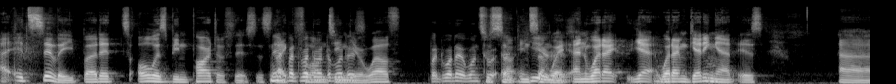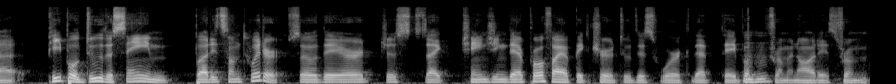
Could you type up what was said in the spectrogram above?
it's silly, but it's always been part of this. It's yeah, like flaunting what, what, what your wealth. But what I want to, to some, in some way, is, and what I yeah, what I'm getting at is uh, people do the same but it's on Twitter. So they're just like changing their profile picture to this work that they bought mm-hmm. from an artist, from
